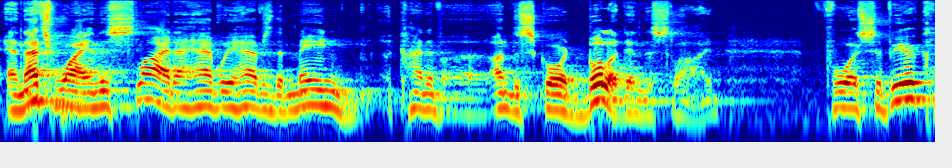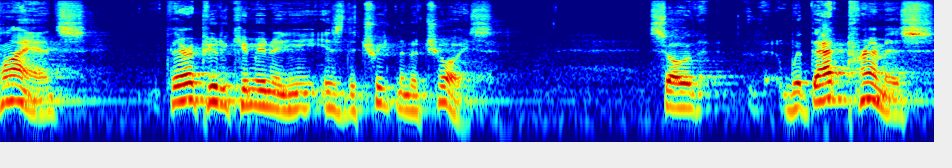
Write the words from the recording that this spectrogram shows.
And that's why in this slide I have, we have as the main kind of uh, underscored bullet in the slide, for severe clients, therapeutic community is the treatment of choice. So, with that premise,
